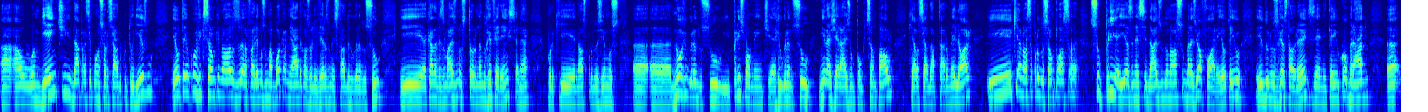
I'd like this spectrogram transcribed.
ao ambiente, dá para ser consorciado com o turismo. Eu tenho convicção que nós uh, faremos uma boa caminhada com as oliveiras no estado do Rio Grande do Sul e uh, cada vez mais nos tornando referência, né? Porque nós produzimos uh, no Rio Grande do Sul e principalmente é, Rio Grande do Sul, Minas Gerais um pouco de São Paulo, que elas se adaptaram melhor e que a nossa produção possa suprir aí as necessidades do nosso Brasil afora. Eu tenho ido nos restaurantes e tenho cobrado uh,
